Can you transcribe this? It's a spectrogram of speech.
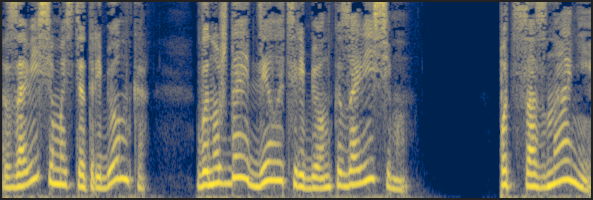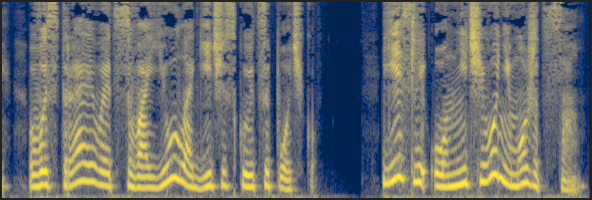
Зависимость от ребенка вынуждает делать ребенка зависимым. Подсознание выстраивает свою логическую цепочку. Если он ничего не может сам,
